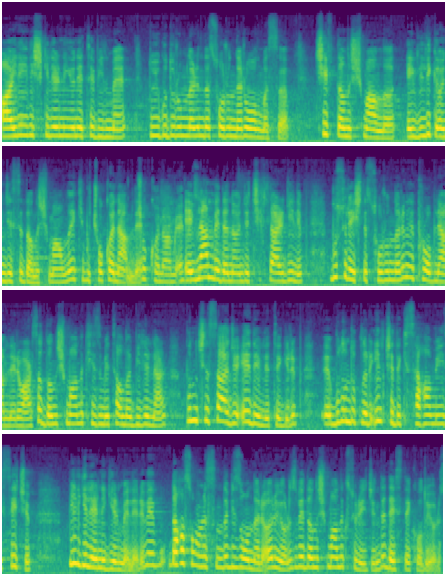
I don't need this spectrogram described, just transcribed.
Aile ilişkilerini yönetebilme, duygu durumlarında sorunları olması, çift danışmanlığı, evlilik öncesi danışmanlığı ki bu çok önemli. Çok önemli. Evet. Evlenmeden önce çiftler gelip bu süreçte sorunları ve problemleri varsa danışmanlık hizmeti alabilirler. Bunun için sadece E-Devlet'e girip e, bulundukları ilçedeki sahameyi seçip bilgilerini girmeleri ve daha sonrasında biz onları arıyoruz ve danışmanlık sürecinde destek oluyoruz.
